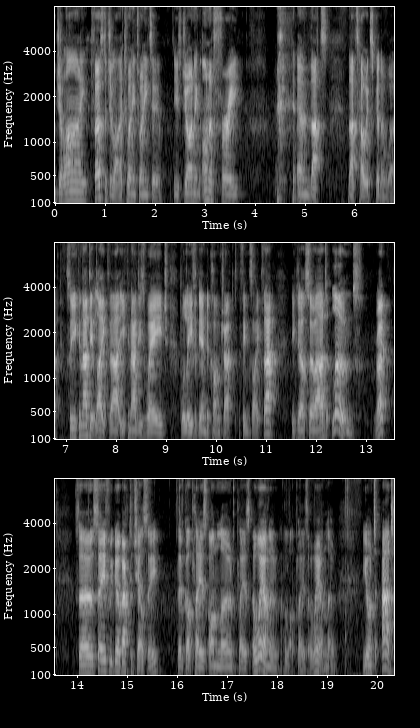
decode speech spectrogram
July, 1st of July 2022. He's joining on a free, and that's that's how it's going to work. So you can add it like that. You can add his wage. We'll leave at the end of contract, things like that. You can also add loans, right? So say if we go back to Chelsea, they've got players on loan, players away on loan. A lot of players away on loan. You want to add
